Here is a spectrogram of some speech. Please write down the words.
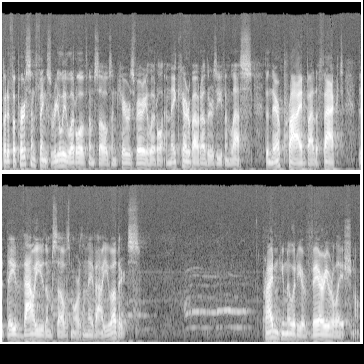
But if a person thinks really little of themselves and cares very little, and they care about others even less, then they're pride by the fact that they value themselves more than they value others. Pride and humility are very relational.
